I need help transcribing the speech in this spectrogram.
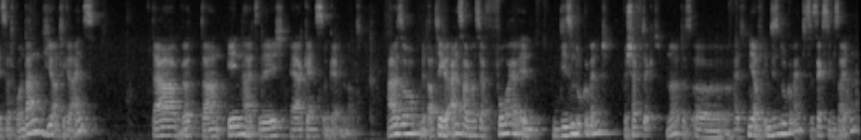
etc. Und dann hier Artikel 1, da wird dann inhaltlich ergänzt und geändert. Also mit Artikel 1 haben wir uns ja vorher in diesem Dokument beschäftigt. Ne? Das, äh, halt, nee, in diesem Dokument, das sind 6, 7 Seiten.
